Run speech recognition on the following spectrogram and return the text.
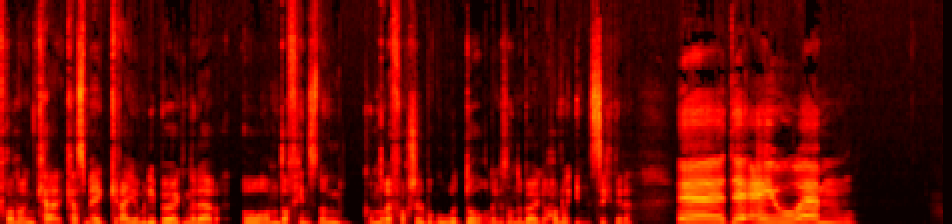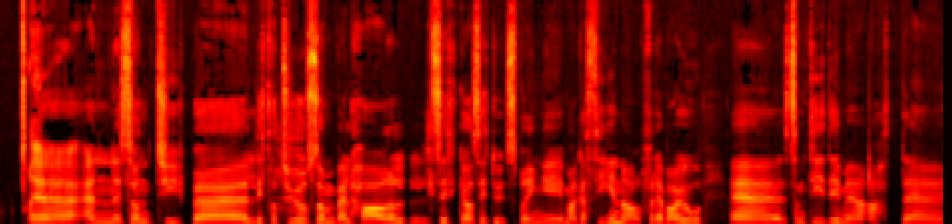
fra noen, hva, hva som er greia med de bøkene der, og om det noen, om det er forskjell på gode og dårlige sånne bøker. Har du noe innsikt i det? Uh, det er jo eh, en sånn type litteratur som vel har sikkert sitt utspring i magasiner. For det var jo eh, samtidig med at eh,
